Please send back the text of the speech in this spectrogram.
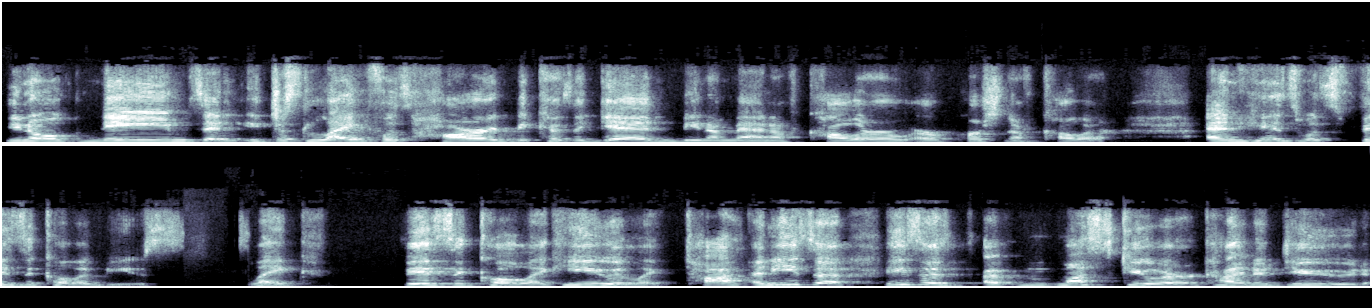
you know, names and it just life was hard because, again, being a man of color or a person of color. And his was physical abuse. Like, physical like he would like talk and he's a he's a, a, muscular kind of dude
